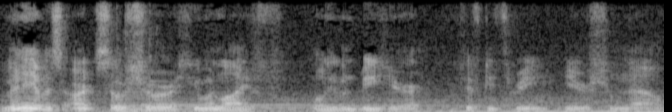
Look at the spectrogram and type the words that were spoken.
Many of us aren't so sure human life will even be here 53 years from now.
